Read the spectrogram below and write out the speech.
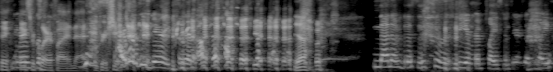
Th- Thanks for the- clarifying that. I Yes, appreciate I wanna be very clear about that. yeah. Yeah. none of this is to be a replacement. There's a place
